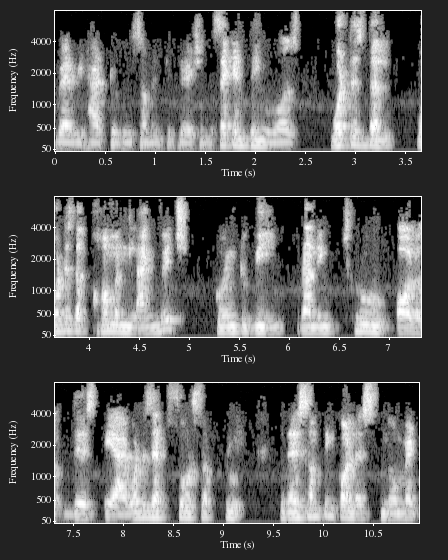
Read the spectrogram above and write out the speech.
where we had to do some integration. The second thing was what is the what is the common language going to be running through all of this AI? What is that source of truth? So there is something called as SNOMED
